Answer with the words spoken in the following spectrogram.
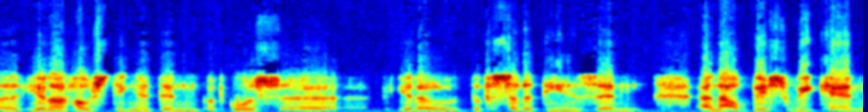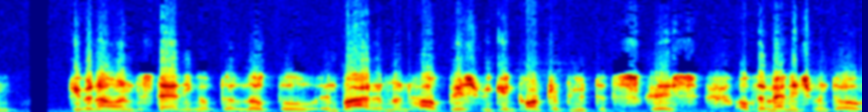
uh, you know hosting it and of course uh, you know the facilities and and how best we can given our understanding of the local environment, how best we can contribute to the success of the management of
